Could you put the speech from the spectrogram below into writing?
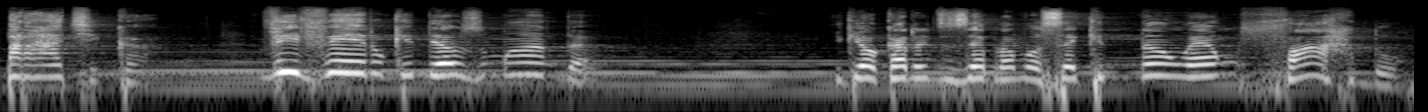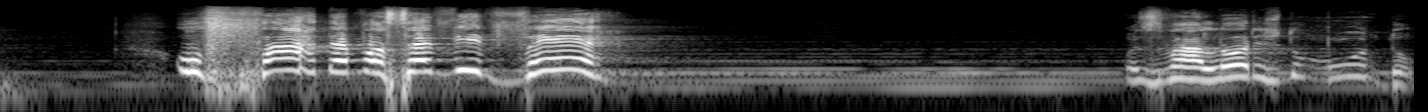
prática, viver o que Deus manda. E que eu quero dizer para você que não é um fardo o fardo é você viver os valores do mundo,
